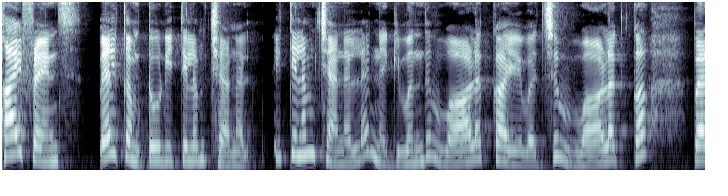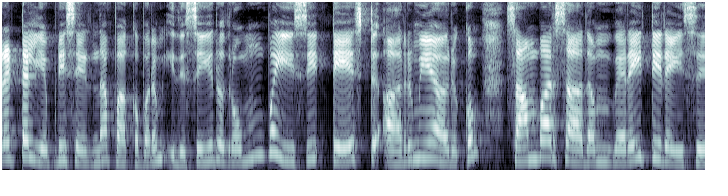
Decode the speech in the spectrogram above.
Hi friends welcome to Nithilam channel Nithilam சேனலில் இன்றைக்கி வந்து வாழைக்காயை வச்சு வாழைக்காய் பெரட்டல் எப்படி செய்யணுன்னா பார்க்க போகிறோம் இது செய்கிறது ரொம்ப ஈஸி டேஸ்ட் அருமையாக இருக்கும். சாம்பார் சாதம் வெரைட்டி ரைஸு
